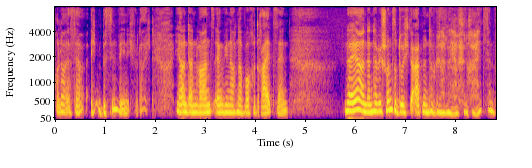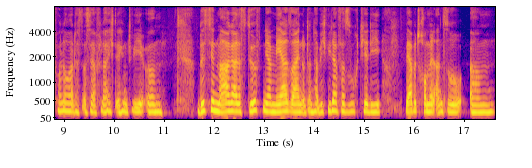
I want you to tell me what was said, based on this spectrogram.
Follower ist ja echt ein bisschen wenig vielleicht. Ja, und dann waren es irgendwie nach einer Woche 13. Naja, und dann habe ich schon so durchgeatmet und habe gedacht, naja, für 13 Follower, das ist ja vielleicht irgendwie ähm, ein bisschen mager, das dürften ja mehr sein. Und dann habe ich wieder versucht, hier die Werbetrommel anzu, ähm,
